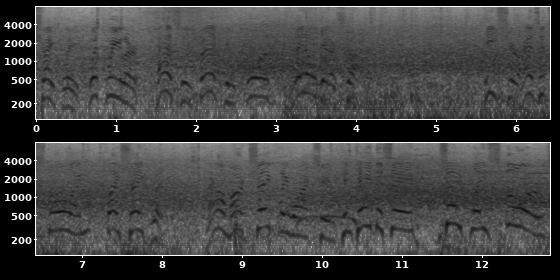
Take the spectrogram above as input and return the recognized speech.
Scheifele with Wheeler. Passes back and forth. They don't get a shot. Hischier has it stolen by Scheifele. Now Mark Scheifele walks in. Kinkaid the save. Scheifele scores.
